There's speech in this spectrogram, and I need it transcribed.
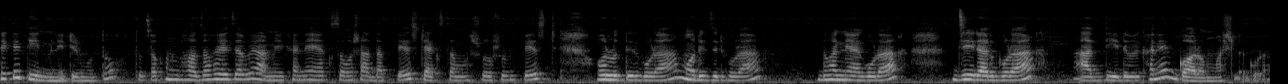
থেকে তিন মিনিটের মতো। তো যখন ভাজা হয়ে যাবে, আমি এখানে এক চামচ আদা পেস্ট, এক চামচ রসুন পেস্ট, হলুদের গুঁড়া, মরিচের গুঁড়া, ধনিয়া গুঁড়া, জিরার গুঁড়া, আর দিয়ে দেবো এখানে গরম মশলা গুঁড়া।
